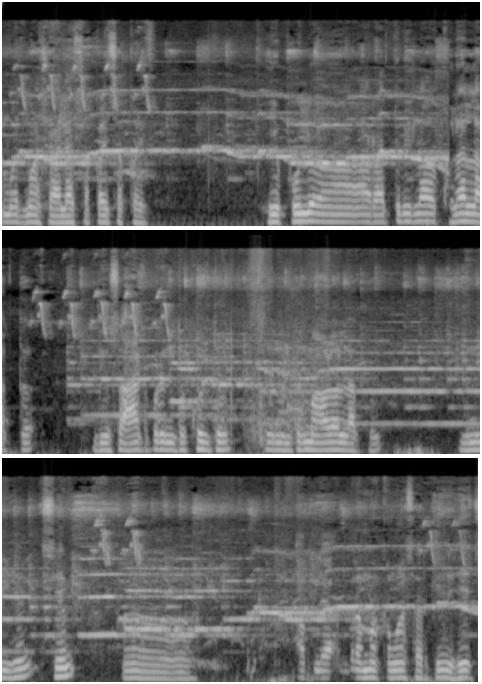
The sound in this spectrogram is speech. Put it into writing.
मधमाशा आल्या सकाळी सकाळी. हे फूल रात्रीला खुलायला लागतं. दिवसा आठपर्यंत खुलतं. त्यानंतर मावळायला लागतं. म्हणजे हे सेम आपल्या ब्रह्मकमळासारखी हेच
